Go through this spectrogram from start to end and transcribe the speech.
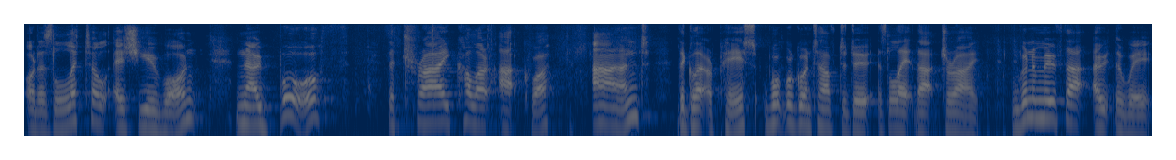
or as little as you want. Now both the Tricolour Aqua and the glitter paste, what we're going to have to do is let that dry. I'm going to move that out the way.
